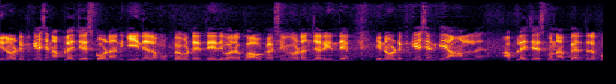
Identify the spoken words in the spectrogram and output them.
ఈ నోటిఫికేషన్ అప్లై చేసుకోవడానికి ఈ నెల ముప్పై ఒకటో తేదీ వరకు అవకాశం ఇవ్వడం జరిగింది. ఈ నోటిఫికేషన్కి ఆన్లైన్ అప్లై చేసుకున్న అభ్యర్థులకు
